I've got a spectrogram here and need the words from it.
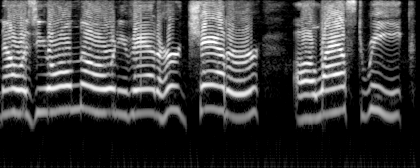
Now, as you all know, and you've had heard chatter uh, last week,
